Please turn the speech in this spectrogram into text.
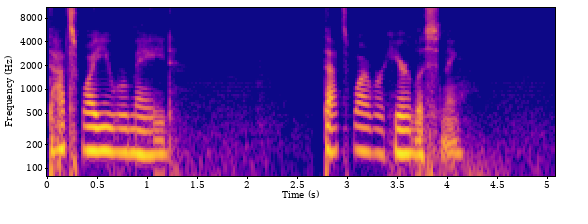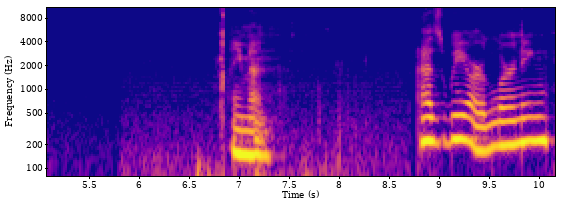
That's why you were made. That's why we're here listening. Amen. As we are learning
